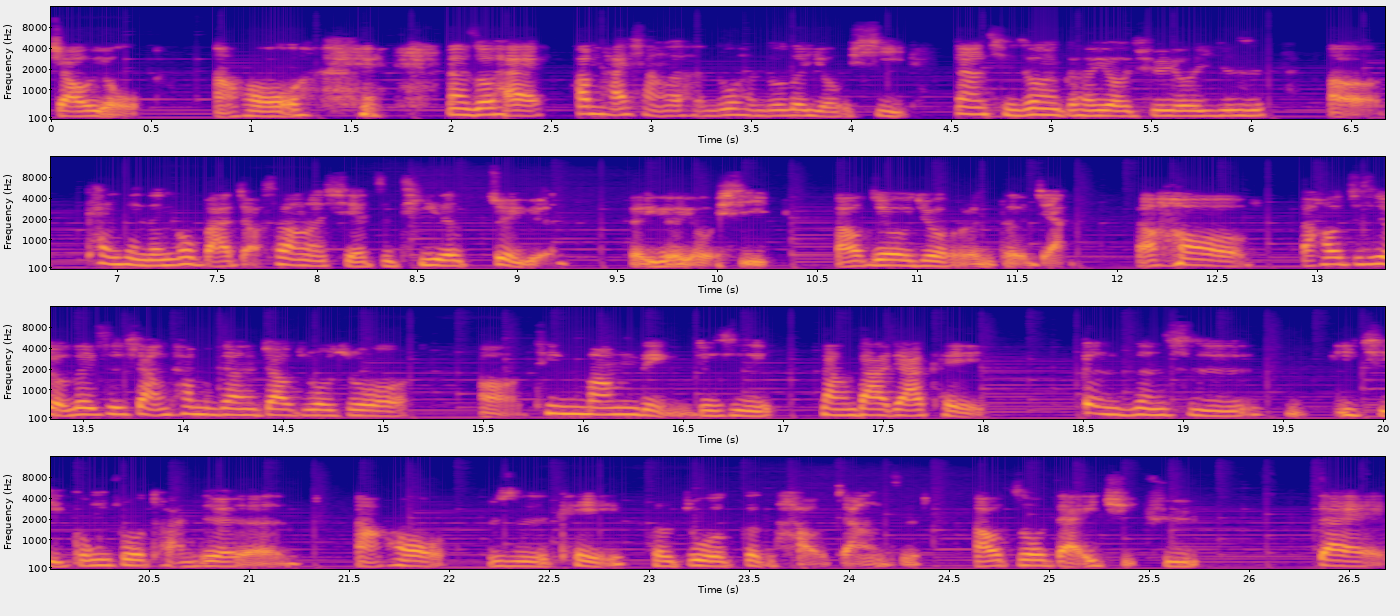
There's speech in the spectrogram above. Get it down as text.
郊游，然后嘿 那时候还他们还想了很多很多的游戏，像其中一个很有趣的游戏就是。呃，看谁能够把脚上的鞋子踢得最远的一个游戏，然后最后就有人得奖。然后，然后就是有类似像他们这样叫做做呃 team bonding，就是让大家可以更认识一起工作团队的人，然后就是可以合作更好这样子，然后之后再一起去再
